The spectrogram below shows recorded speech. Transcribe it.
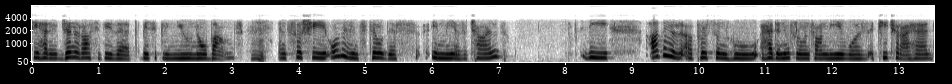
she had a generosity that basically knew no bounds. Mm. And so she always instilled this in me as a child. The other uh, person who had an influence on me was a teacher I had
